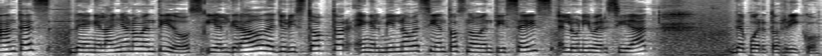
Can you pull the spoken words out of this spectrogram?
antes de en el año 92 y el grado de Juris Doctor en el 1996 en la Universidad de Puerto Rico,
